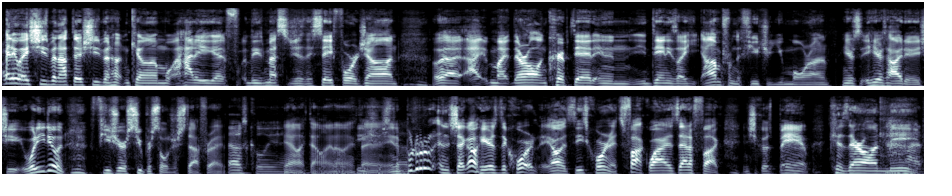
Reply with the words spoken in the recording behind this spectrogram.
Anyway, she's been out there. She's been hunting, killing him. How do you get f- these messages? They say for John. Uh, I, my, they're all encrypted, and Dani's like, "I'm from the future, you moron." Here's here's how I do it. She, what are you doing? Future super soldier stuff, right? That was cool. Yeah. Yeah, I like that line. I like Future that. stuff. And, and she's like, "Oh, here's the coordinate. Oh, it's these coordinates. Fuck. Why is that a fuck?" And she goes, "Bam, because they're on me." God.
